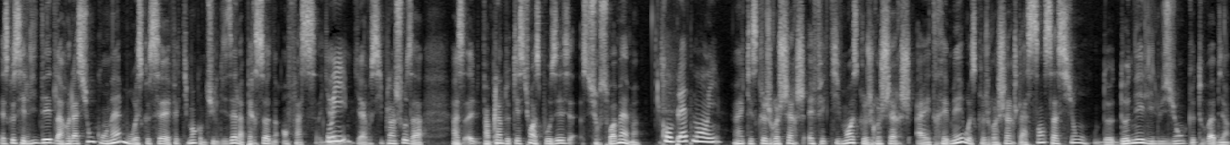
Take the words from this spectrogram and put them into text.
Est-ce que c'est l'idée de la relation qu'on aime ou est-ce que c'est effectivement, comme tu le disais, la personne en face? Il y, a, Oui. il y a aussi plein de choses à, à- enfin plein de questions à se poser sur soi-même. Complètement, oui. Ouais, Qu'est-ce que je recherche effectivement? Est-ce que je recherche à être aimé ou est-ce que je recherche la sensation de donner l'illusion que tout va bien?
